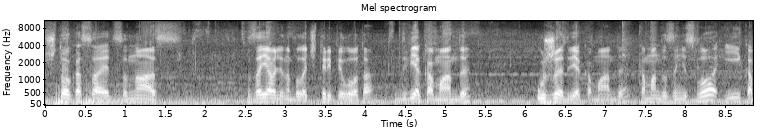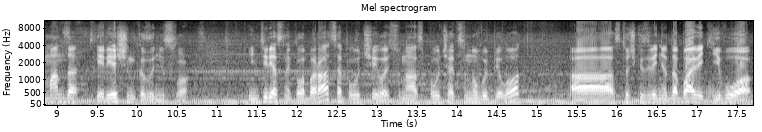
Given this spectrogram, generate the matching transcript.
Что касается нас, заявлено было 4 пилота, 2 команды. Уже две команды. Команда занесло и команда Терещенко занесло. Интересная коллаборация получилась. У нас получается новый пилот. А, с точки зрения добавить его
